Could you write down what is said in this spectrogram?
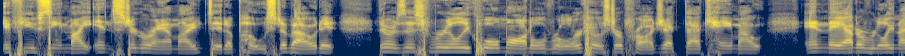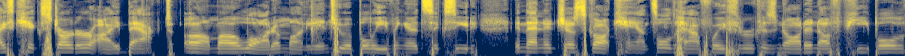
if you've seen my Instagram, I did a post about it. There was this really cool model roller coaster project that came out, and they had a really nice Kickstarter. I backed um, a lot of money into it, believing it'd succeed, and then it just got canceled halfway through because not enough people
